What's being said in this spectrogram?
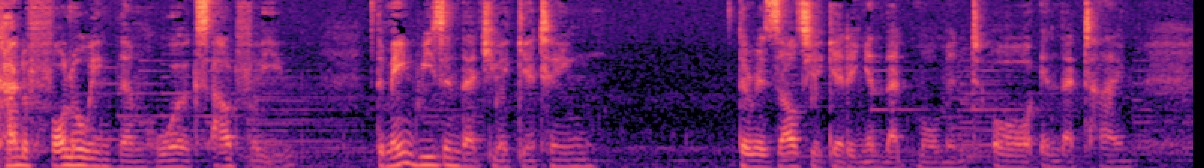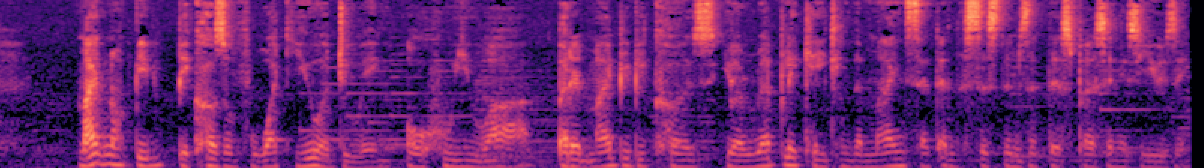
kind of following them works out for you. The main reason that you are getting the results you're getting in that moment or in that time might not be because of what you are doing or who you are, but it might be because you're replicating the mindset and the systems that this person is using.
